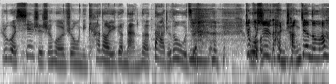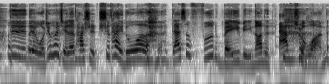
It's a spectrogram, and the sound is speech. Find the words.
如果现实生活中你看到一个男的大着肚子，这不是很常见的吗？对对对，我就会觉得他是吃太多了。That's a food baby, not an actual one.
